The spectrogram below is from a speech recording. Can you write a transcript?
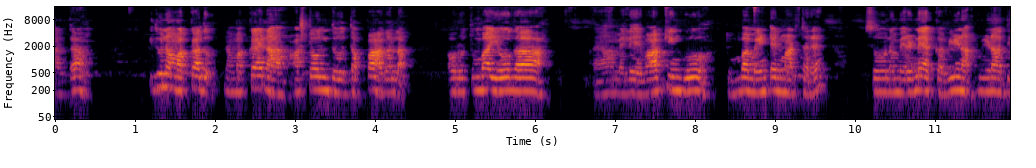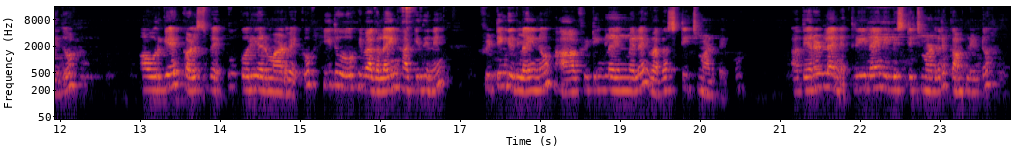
ಆಯಿತಾ? ಇದು ನಮ್ಮ ಅಕ್ಕದು ನಮ್ಮ ಅಕ್ಕ ಏನ ಅಷ್ಟೊಂದು ದಪ್ಪ ಆಗಲ್ಲ. ಅವರು ತುಂಬ ಯೋಗ, ಆಮೇಲೆ ವಾಕಿಂಗು ತುಂಬ ಮೇಂಟೈನ್ ಮಾಡ್ತಾರೆ. ಸೊ, ನಮ್ಮ ಎರಡನೇ ಅಕ್ಕ ವೀಣಾ, ವೀಣಾದಿದು, ಅವ್ರಿಗೆ ಕಳಿಸ್ಬೇಕು, ಕೊರಿಯರ್ ಮಾಡಬೇಕು. ಇದು ಇವಾಗ ಲೈನ್ ಹಾಕಿದ್ದೀನಿ. ಫಿಟ್ಟಿಂಗಿಗೆ ಲೈನು, ಆ ಫಿಟ್ಟಿಂಗ್ ಲೈನ್ ಮೇಲೆ ಇವಾಗ ಸ್ಟಿಚ್ ಮಾಡಬೇಕು. ಅದೆರಡು ಲೈನ್, ತ್ರೀ ಲೈನ್ ಇಲ್ಲಿ ಸ್ಟಿಚ್ ಮಾಡಿದ್ರೆ ಕಂಪ್ಲೀಟು.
